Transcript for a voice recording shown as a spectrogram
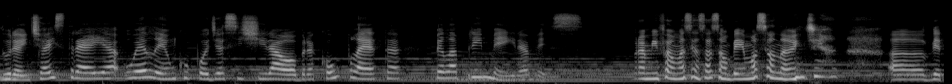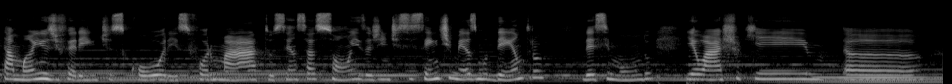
Durante a estreia, o elenco pôde assistir a obra completa pela primeira vez. Para mim foi uma sensação bem emocionante uh, ver tamanhos diferentes, cores, formatos, sensações. A gente se sente mesmo dentro desse mundo e eu acho que uh,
